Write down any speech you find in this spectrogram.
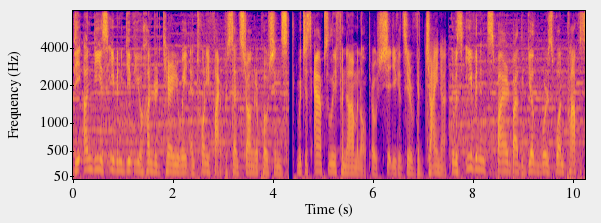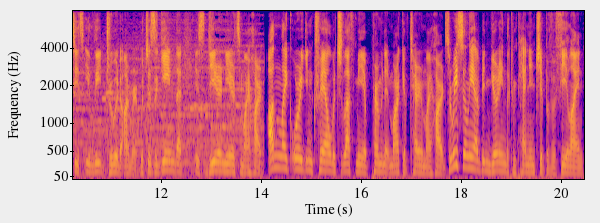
The undies even give you 100 carry weight and 25% stronger potions, which is absolutely phenomenal. Oh shit, you can see her vagina. It was even inspired by the Guild Wars 1 Prophecies Elite Druid Armor, which is a game that is dear and near to my heart. Unlike Oregon Trail, which left me a permanent mark of terror in my heart. So recently I've been yearning the companionship of a feline,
